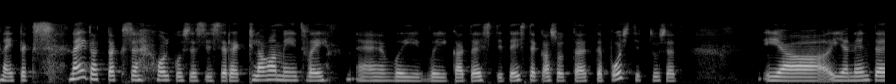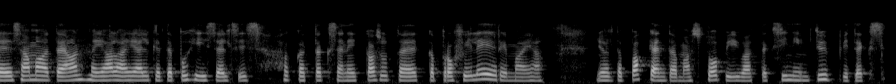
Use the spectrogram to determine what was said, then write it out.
näiteks näidatakse, olgu see siis reklaamid või, või, või ka tõesti teiste kasutajate postitused. Ja, ja nende samade andmejalajälgede põhiselt siis hakatakse neid kasutajaid ka profileerima ja nii-öelda pakendama sobivateks inimtüüpideks,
